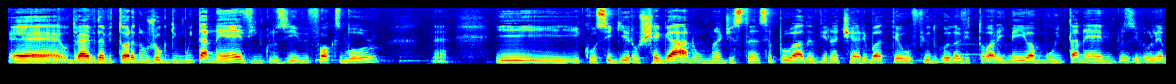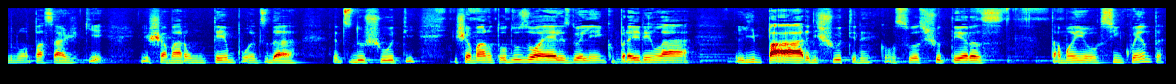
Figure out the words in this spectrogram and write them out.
é, o drive da vitória num jogo de muita neve, inclusive em Foxborough, né? E, conseguiram chegar numa distância para o Adam Vinatieri bater o field goal da vitória em meio a muita neve. Inclusive, eu lembro numa passagem que eles chamaram um tempo antes, da, antes do chute e chamaram todos os OLs do elenco para irem lá limpar a área de chute, né? Com suas chuteiras tamanho 50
